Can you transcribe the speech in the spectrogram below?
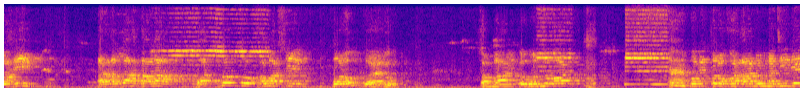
রহিম। আর আল্লাহ তাআলা অত্যন্ত ক্ষমাশীল, পরম দয়ালু। সম্মানিত বন্ধুগণ, পবিত্র কোরআনুল মাজিদে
